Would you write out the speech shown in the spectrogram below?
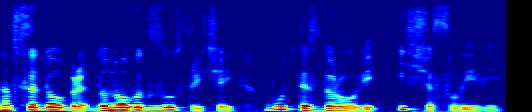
На все добре, до нових зустрічей. Будьте здорові і щасливі!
